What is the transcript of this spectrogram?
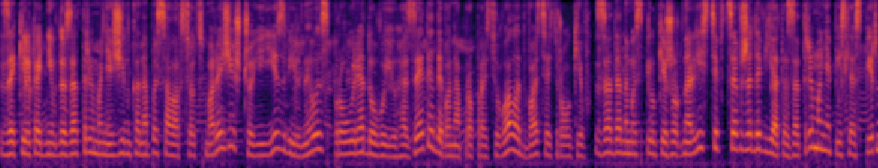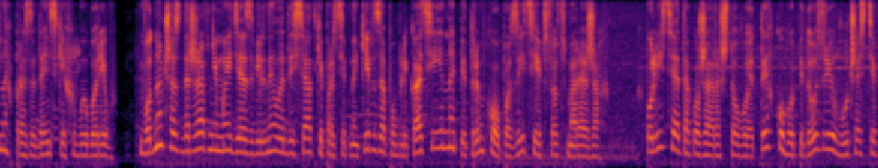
За кілька днів до затримання жінка написала в соцмережі, що її звільнили з проурядової газети, де вона пропрацювала 20 років. За даними спілки журналістів, це вже дев'яте затримання після спірних президентських виборів. Водночас державні медіа звільнили десятки працівників за публікації на підтримку опозиції в соцмережах. Поліція також арештовує тих, кого підозрює в участі в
